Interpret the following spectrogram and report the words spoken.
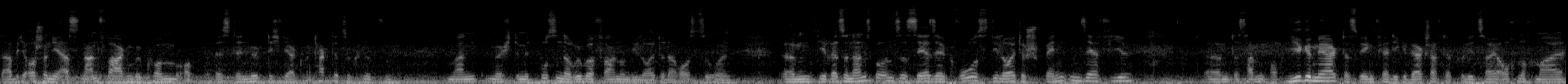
da habe ich auch schon die ersten Anfragen bekommen, ob es denn möglich wäre, Kontakte zu knüpfen. Man möchte mit Bussen darüber fahren, um die Leute da rauszuholen. Ähm, die Resonanz bei uns ist sehr, sehr groß. Die Leute spenden sehr viel. Ähm, das haben auch wir gemerkt. Deswegen fährt die Gewerkschaft der Polizei auch nochmal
